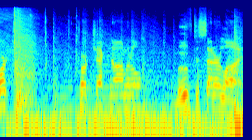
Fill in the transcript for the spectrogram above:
Torque, torque check nominal, move to center line.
